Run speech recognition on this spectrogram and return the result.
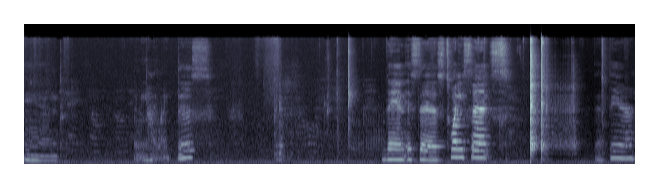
And let me highlight this. Then it says 20 cents. That there.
